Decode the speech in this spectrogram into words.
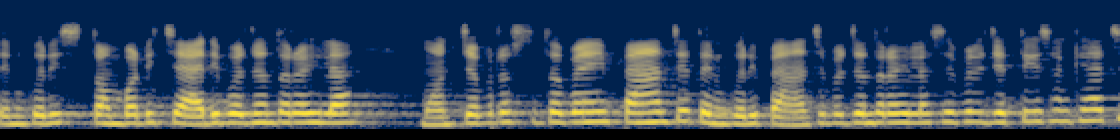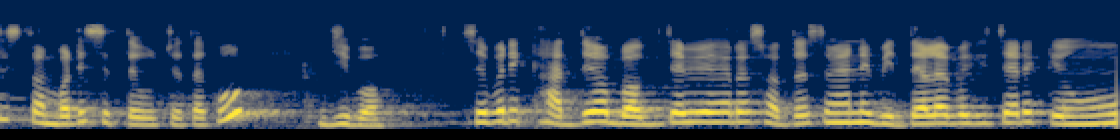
ତେଣୁକରି ସ୍ତମ୍ଭଟି ଚାରି ପର୍ଯ୍ୟନ୍ତ ରହିଲା। ମଞ୍ଚ ପ୍ରସ୍ତୁତ ପାଇଁ ପାଞ୍ଚ ତେଣୁକରି ପାଞ୍ଚ ପର୍ଯ୍ୟନ୍ତ ରହିଲା। ସେପରି ଯେତିକି ସଂଖ୍ୟା ଅଛି ସ୍ତମ୍ଭଟି ସେତେ ଉଚ୍ଚତାକୁ ଯିବ। ସେପରି ଖାଦ୍ୟ ବଗିଚା ବିଭାଗର ସଦସ୍ୟମାନେ ବିଦ୍ୟାଳୟ ବଗିଚାରେ କେଉଁ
